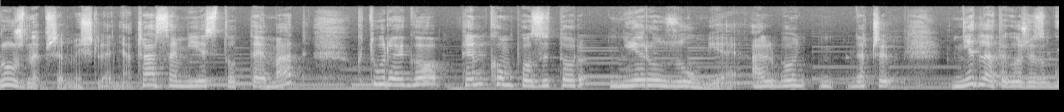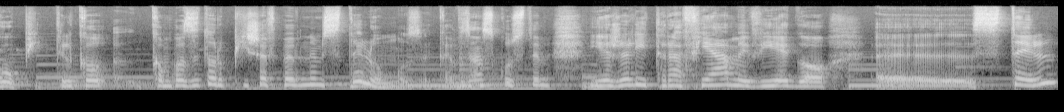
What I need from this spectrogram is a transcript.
różne przemyślenia. Czasem jest to temat, którego ten kompozytor nie rozumie, albo znaczy nie dlatego, że jest głupi, tylko kompozytor pisze w pewnym stylu muzykę. W związku z tym, jeżeli trafiamy w jego e, styl,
